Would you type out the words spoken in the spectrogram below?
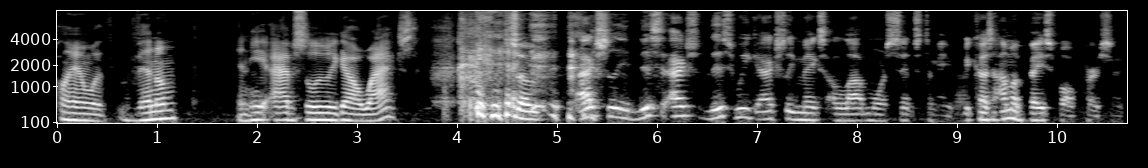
playing with Venom, and he absolutely got waxed. So, Actually, this actually this week actually makes a lot more sense to me because I'm a baseball person,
